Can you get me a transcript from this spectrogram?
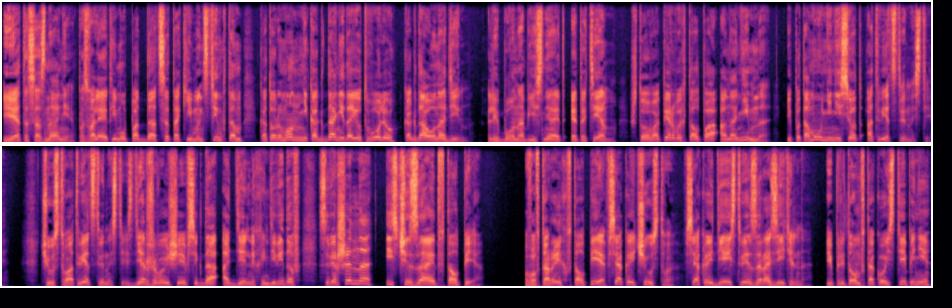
и это сознание позволяет ему поддаться таким инстинктам, которым он никогда не дает волю, когда он один. Либон объясняет это тем, что, во-первых, толпа анонимна и потому не несет ответственности. Чувство ответственности, сдерживающее всегда отдельных индивидов, совершенно исчезает в толпе. Во-вторых, в толпе всякое чувство, всякое действие заразительно, и притом в такой степени,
